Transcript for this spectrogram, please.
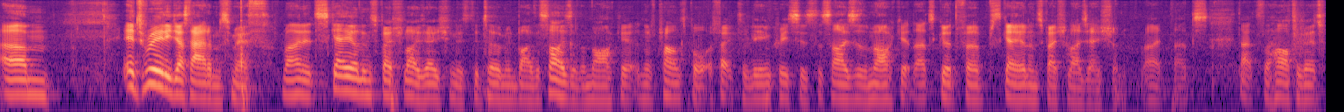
Um, it's really just Adam Smith, right? Its scale and specialization is determined by the size of the market, and if transport effectively increases the size of the market, that's good for scale and specialization, right? That's, that's the heart of it.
